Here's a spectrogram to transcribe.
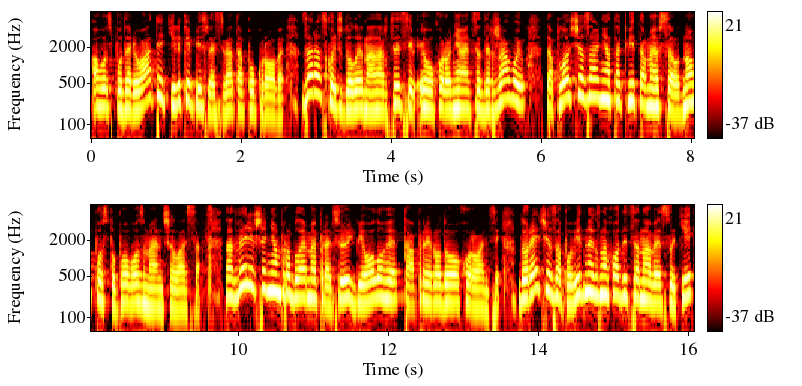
а господарювати тільки після свята Покрови. Зараз, хоч долина нарцисів і охороняється державою, та площа зайнята квітами все одно поступово зменшилася. Над вирішенням проблеми працюють біологи та природоохоронці. До речі, заповідник знаходиться на висоті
